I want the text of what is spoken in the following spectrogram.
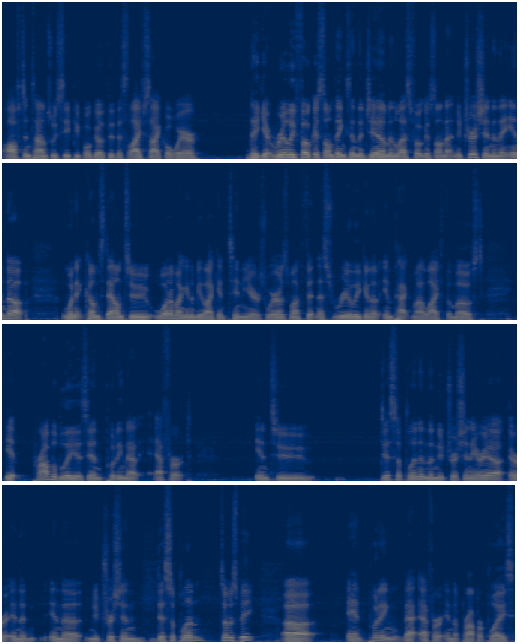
oftentimes we see people go through this life cycle where they get really focused on things in the gym and less focused on that nutrition and they end up when it comes down to what am I going to be like in 10 years? Where is my fitness really going to impact my life the most? It probably is in putting that effort into discipline in the nutrition area or in the in the nutrition discipline, so to speak, uh, and putting that effort in the proper place,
